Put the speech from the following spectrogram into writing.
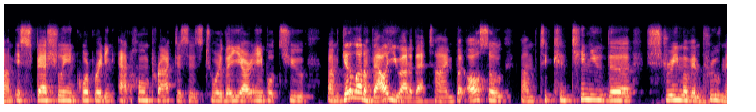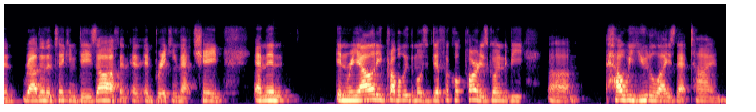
um, especially incorporating at home practices to where they are able to um, get a lot of value out of that time, but also um, to continue the stream of improvement rather than taking days off and, and, and breaking that chain. And then in reality, probably the most difficult part is going to be um, how we utilize that time.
